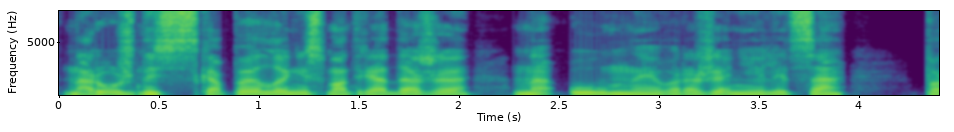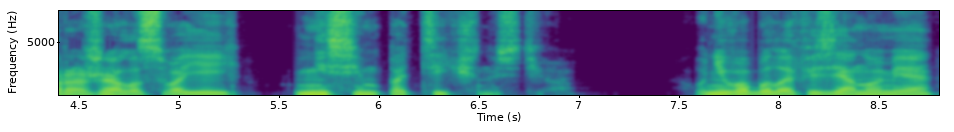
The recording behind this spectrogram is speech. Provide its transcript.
Наружность Скапелла, несмотря даже на умное выражение лица, поражала своей несимпатичностью. У него была физиономия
